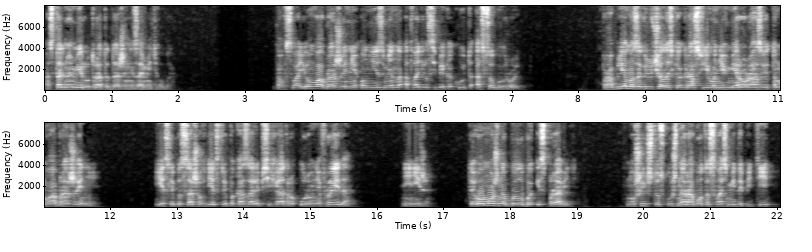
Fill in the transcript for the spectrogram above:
Остальной мир утраты даже не заметил бы. Но в своем воображении он неизменно отводил себе какую-то особую роль. Проблема заключалась как раз в его не в меру развитом воображении. Если бы Сашу в детстве показали психиатру уровня Фрейда, не ниже, то его можно было бы исправить. Внушить, что скучная работа с 8 до 5,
